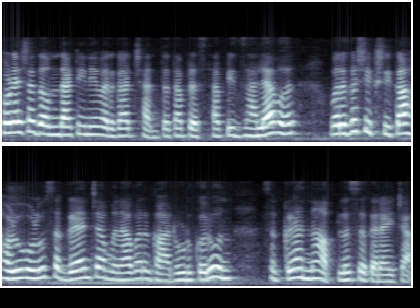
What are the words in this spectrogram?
थोड्याशा दमदाटीने वर्गात शांतता प्रस्थापित झाल्यावर वर्गशिक्षिका हळूहळू सगळ्यांच्या मनावर गारूड करून सगळ्यांना आपलंसं करायच्या.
